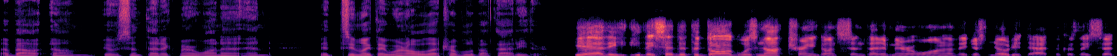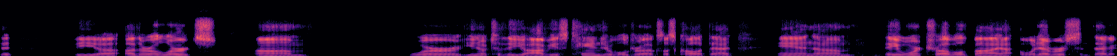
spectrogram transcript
about um, it was synthetic marijuana, and it seemed like they weren't all that troubled about that either. Yeah, they they said that the dog was not trained on synthetic marijuana. They just noted that because they said that the uh, other alerts um, were, you know, to the obvious tangible drugs, let's call it that, and um, they weren't troubled by whatever synthetic.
